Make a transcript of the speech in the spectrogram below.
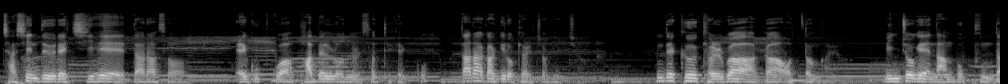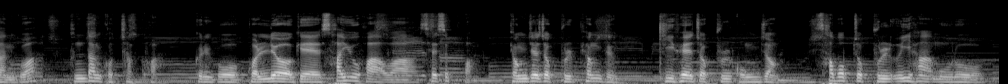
자신들의 지혜에 따라서 애국과 바벨론을 선택했고 따라가기로 결정했죠. 근데 그 결과가 어떤가요? 민족의 남북 분단과 분단 고착화, 그리고 권력의 사유화와 세습화, 경제적 불평등, 기회적 불공정, 사법적 불의함으로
